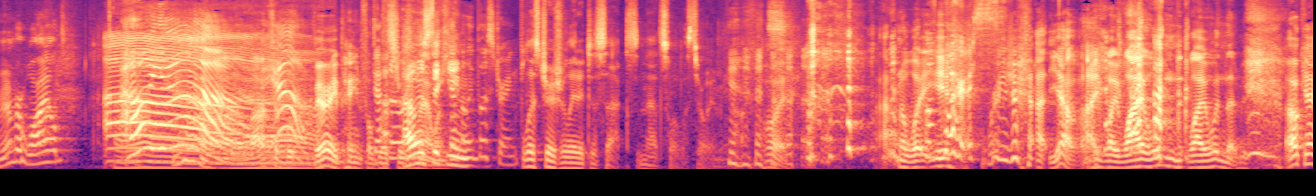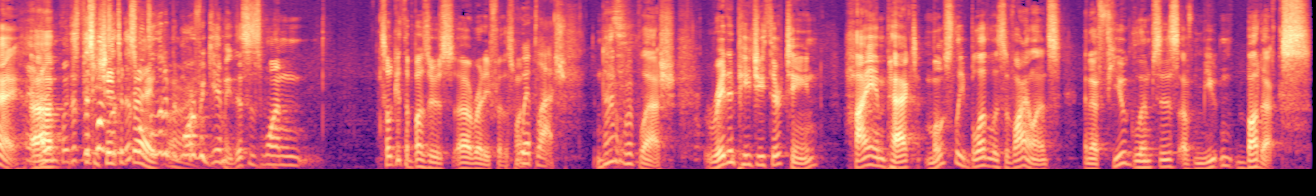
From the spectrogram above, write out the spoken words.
Remember wild? Oh yeah. Lots of bl- very painful Definitely. blisters. I in was that thinking- Definitely blistering. Blisters related to sex, and that's what was throwing me off. Boy, I don't know what. Of you, course. where you- yeah, I, why, why wouldn't why wouldn't that be? Okay, um, what's this, this, Fifty one's, Shades a- of this one's a Grey? little bit more of a gimme. This is one. So get the buzzers uh, ready for this one. Whiplash. Not Whiplash. Rated PG 13, high impact, mostly bloodless violence, and a few glimpses of mutant buttocks.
